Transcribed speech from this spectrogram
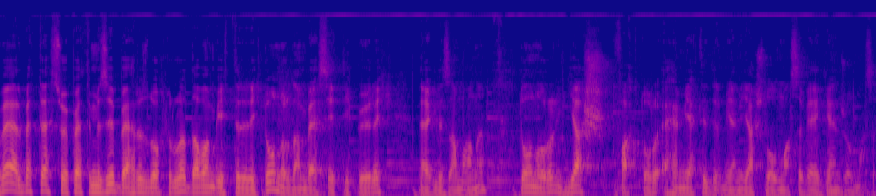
Və əlbəttə söhbətimizi Bəhriz doktorla davam etdiririk. Donordan bəhs etdik böyrək nəqli zamanı. Donorun yaş faktoru əhəmiyyətlidirmi? Yəni yaşlı olması və ya gənc olması.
